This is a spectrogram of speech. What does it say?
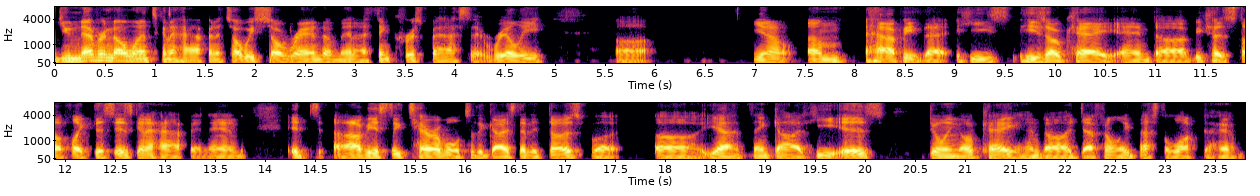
you never know when it's going to happen. It's always so random, and I think Chris Bassitt really, uh, you know, I'm happy that he's he's okay, and uh, because stuff like this is going to happen, and it's obviously terrible to the guys that it does, but uh, yeah, thank God he is doing okay, and uh, definitely best of luck to him.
